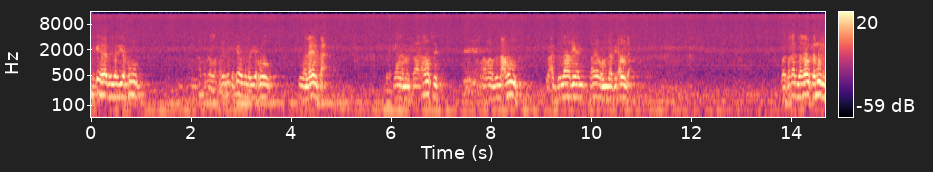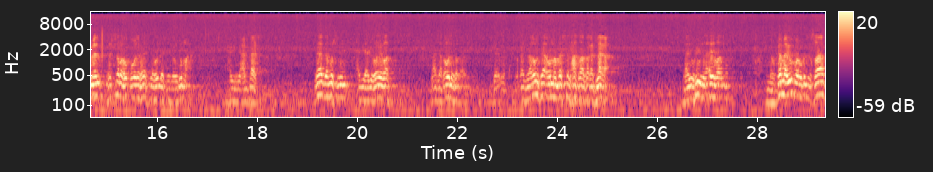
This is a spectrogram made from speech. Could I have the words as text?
فكيف بالذي يخوض؟ فكيف بالذي يخوض؟ بما لا ينفع. إذا كان من قال أنصت وأمر بالمعروف يعد لاغيا غيرهم لا بأولى وفقد لغوت مجمل فسره قوله ليس له الا سيد جمعه حديث ابن عباس. زاد مسلم حديث أبي هريرة بعد قوله فقد فقد لغوت ومن مس الحصى فقد لغى. هذا يفيدنا أيضا انه كما يؤمر بالإنصاف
